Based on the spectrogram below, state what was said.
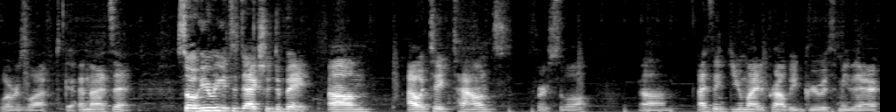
whoever's left, Yeah. and that's it. So here we get to actually debate. Um, I would take Towns first of all. Um, I think you might probably agree with me there.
